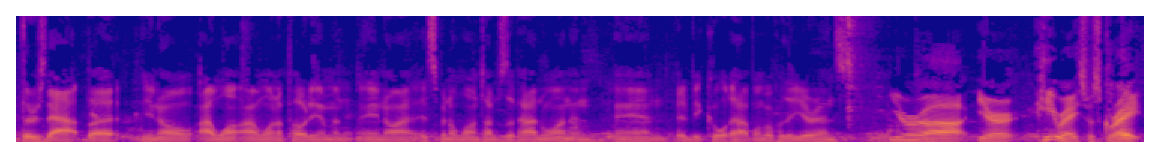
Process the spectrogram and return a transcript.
there's that, but you know, I want I want a podium, and you know, I, it's been a long time since I've had one, and and it'd be cool to have one before the year ends. Your uh, your heat race was great.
